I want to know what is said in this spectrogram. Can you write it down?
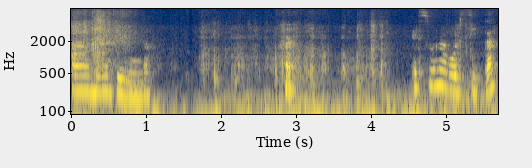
Ay, miren qué lindo. Es una bolsita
